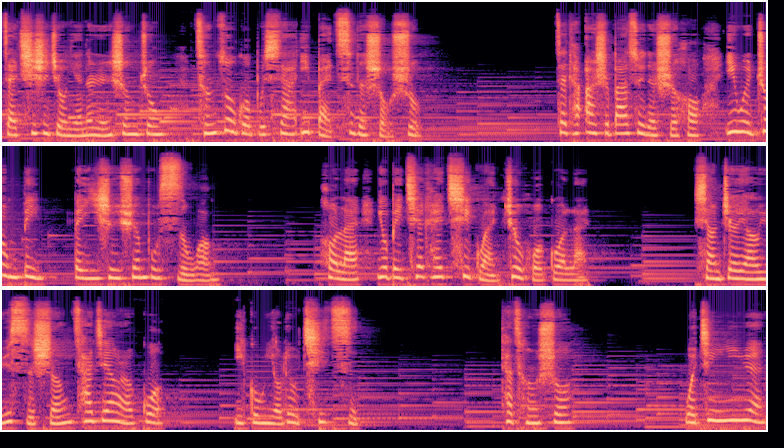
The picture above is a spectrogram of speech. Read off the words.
在七十九年的人生中，曾做过不下一百次的手术。在他二十八岁的时候，因为重病被医生宣布死亡，后来又被切开气管救活过来。像这样与死神擦肩而过，一共有六七次。他曾说：“我进医院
